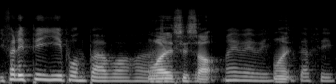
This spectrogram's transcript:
Il fallait payer pour ne pas avoir. Euh, ouais, c'est ça. Oui, oui, oui, tout à fait.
